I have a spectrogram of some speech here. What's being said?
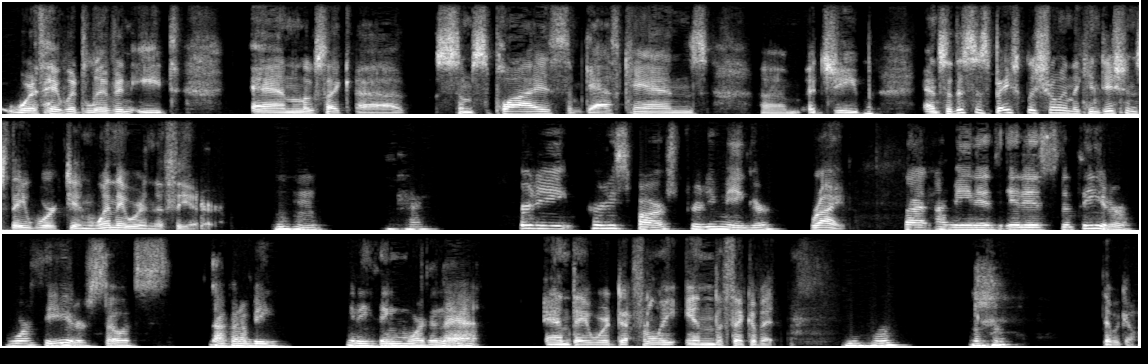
where they would live and eat, and looks like uh, some supplies, some gas cans, um, a jeep, and so this is basically showing the conditions they worked in when they were in the theater. Mhm. Okay. Pretty, pretty sparse, pretty meager. Right. But I mean, it, it is the theater, war theater, so it's not going to be anything more than that. And they were definitely in the thick of it. Mm-hmm. There we go.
